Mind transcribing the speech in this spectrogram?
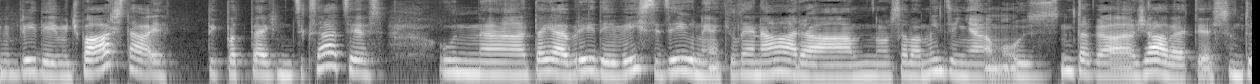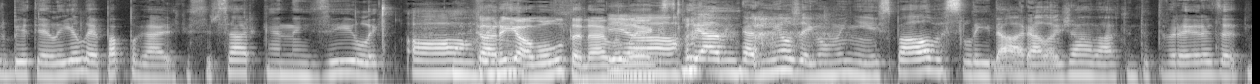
brīdī viņš pārstāja, tikpat pēkšņi cik sācies. Un tajā brīdī visi dzīvnieki lien ārā no savām midziņām uz nu, žāvēties. Un tur bija tie lielie papagaļi, kas ir sarkani, zili. Oh, Kā arī jau multenē, man Jā. liekas. Jā, viņi tādi milzīgi, un viņi spalvas līd ārā, lai žāvētu. Un tad varēja redzēt,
